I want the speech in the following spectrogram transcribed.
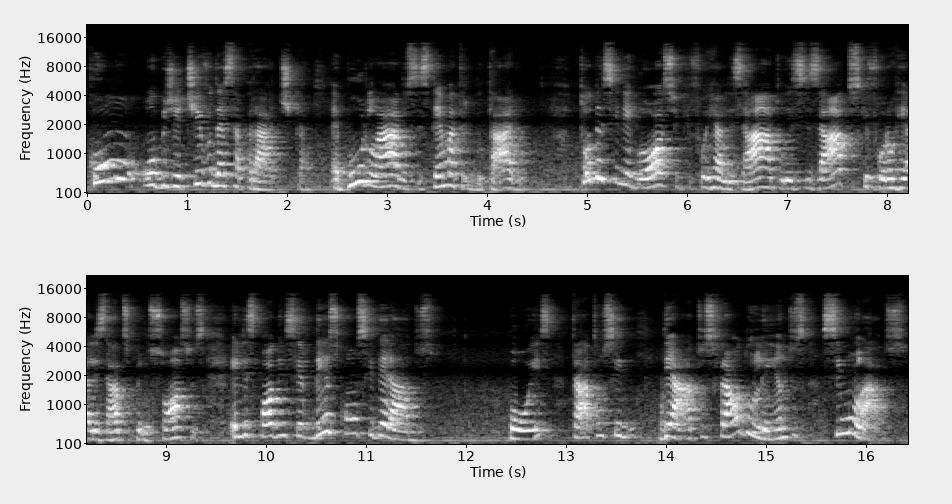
Como o objetivo dessa prática é burlar o sistema tributário, todo esse negócio que foi realizado, esses atos que foram realizados pelos sócios, eles podem ser desconsiderados pois tratam-se de atos fraudulentos simulados.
